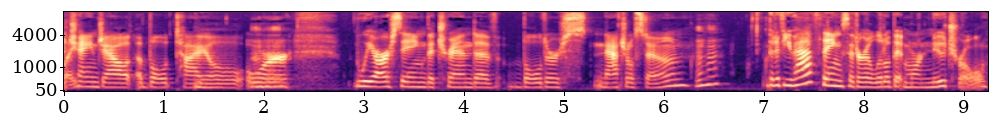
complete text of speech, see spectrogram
to change out a bold tile or. We are seeing the trend of bolder natural stone. Mm-hmm. But if you have things that are a little bit more neutral,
